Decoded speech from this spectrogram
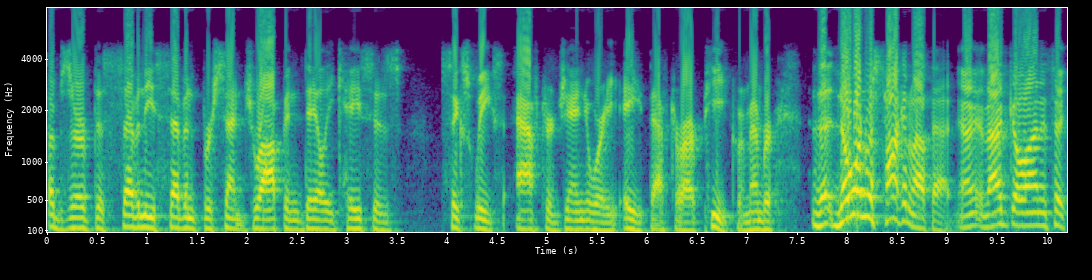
observed a 77% drop in daily cases six weeks after January 8th, after our peak. Remember, the, no one was talking about that. And I'd go on and say,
